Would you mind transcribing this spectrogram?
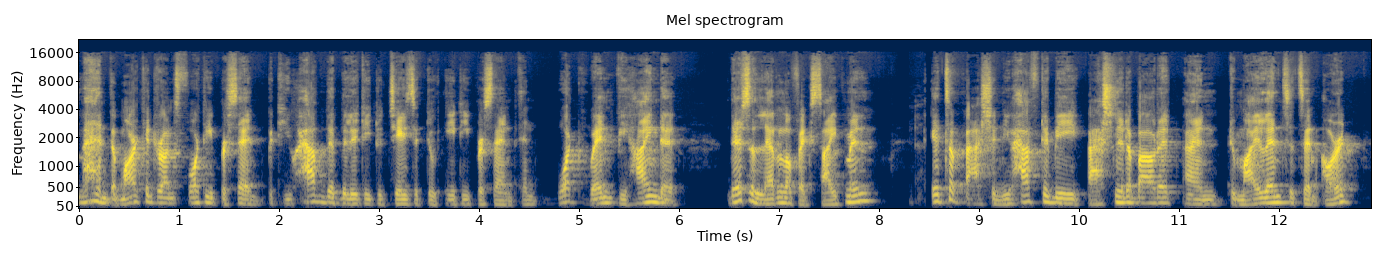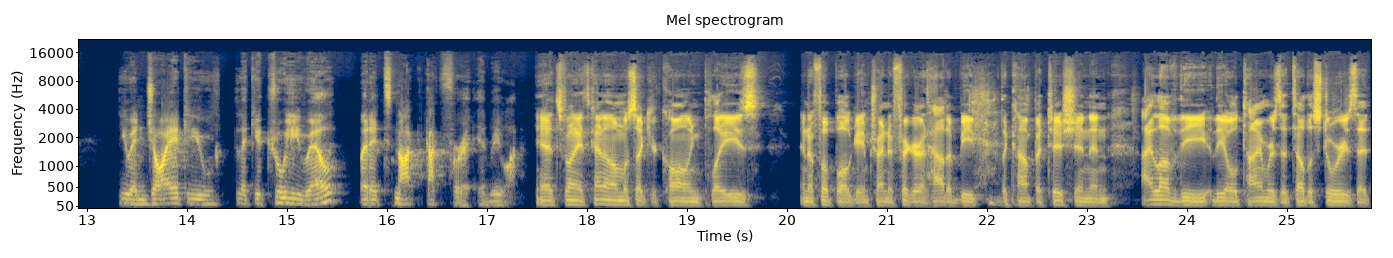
man, the market runs 40%, but you have the ability to chase it to 80%. And what went behind it, there's a level of excitement. It's a passion. You have to be passionate about it. And to my lens, it's an art. You enjoy it, you like you truly will, but it's not cut for everyone. Yeah, it's funny. It's kind of almost like you're calling plays in a football game, trying to figure out how to beat the competition. And I love the the old timers that tell the stories that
